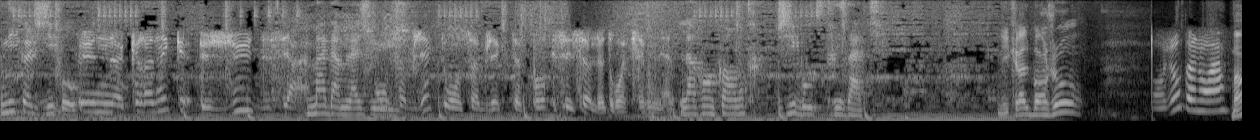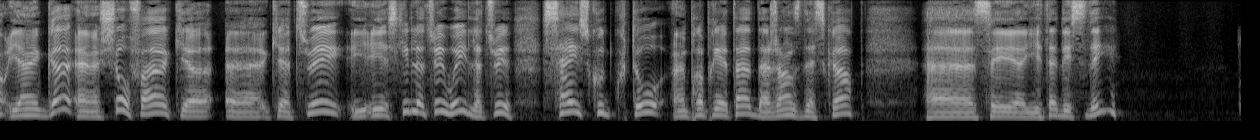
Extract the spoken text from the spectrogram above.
Nicole Gibaud. Une chronique judiciaire. Madame la On juge. s'objecte ou on s'objecte pas? C'est ça le droit criminel. La rencontre, Gibaud-Strisac. Nicole, bonjour. Bonjour Benoît. Bon, il y a un gars, un chauffeur qui a, euh, qui a tué, est-ce qu'il l'a tué? Oui, il l'a tué. 16 coups de couteau, un propriétaire d'agence d'escorte. Euh, c'est, euh, il était décidé?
